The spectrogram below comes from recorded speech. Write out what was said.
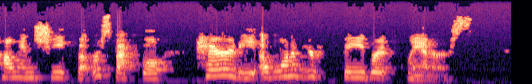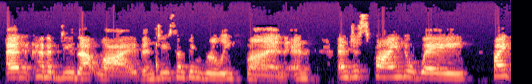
tongue-in-cheek but respectful parody of one of your favorite planners and kind of do that live and do something really fun and and just find a way find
